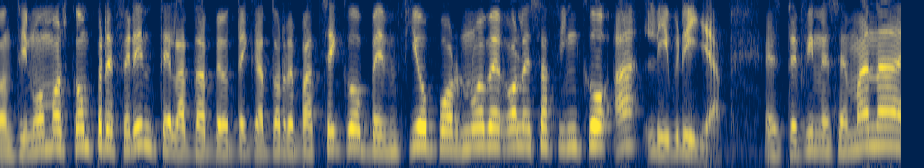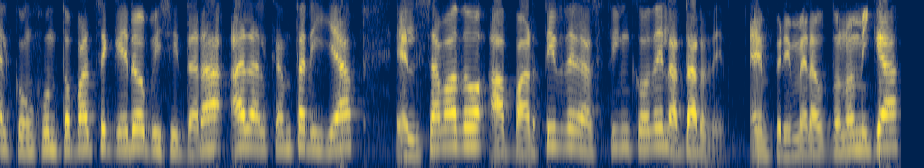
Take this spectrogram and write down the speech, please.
Continuamos con preferente. La Tapeoteca Torre Pacheco venció por 9 goles a 5 a Librilla. Este fin de semana el conjunto pachequero visitará a la Alcantarilla el sábado a partir de las 5 de la tarde. En primera autonómica,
